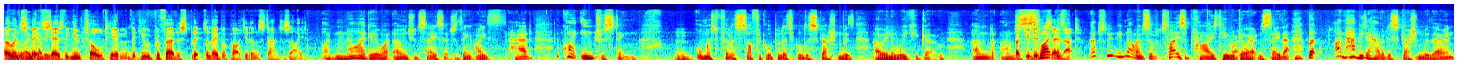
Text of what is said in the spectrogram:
Owen Smith says that you told him that you would prefer to split the Labour Party than stand aside. I've no idea why Owen should say such a thing. I had a quite interesting, Hmm. almost philosophical political discussion with Owen a week ago. And I'm But you didn't say that. Absolutely not. I'm slightly surprised he would go out and say that. But I'm happy to have a discussion with Owen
